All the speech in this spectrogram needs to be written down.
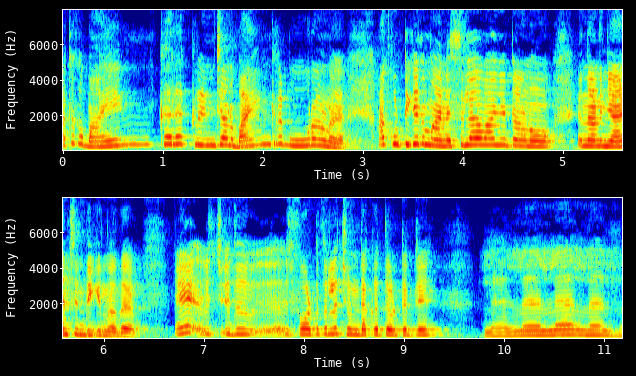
അതൊക്കെ ഭയങ്കര ക്രിഞ്ചാണ് ഭയങ്കര ബോറാണ് ആ കുട്ടിക്ക് അത് മനസ്സിലാവാഞ്ഞിട്ടാണോ എന്നാണ് ഞാൻ ചിന്തിക്കുന്നത്. ഏ ഇത് ഫോട്ടോത്തിലുള്ള ചുണ്ടൊക്കെ തൊട്ടിട്ട് ല ല ല ല.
